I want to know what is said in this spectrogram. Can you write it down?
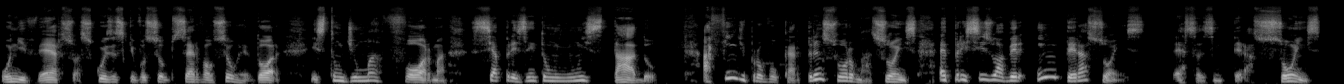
O universo, as coisas que você observa ao seu redor, estão de uma forma, se apresentam em um estado. A fim de provocar transformações, é preciso haver interações. Essas interações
